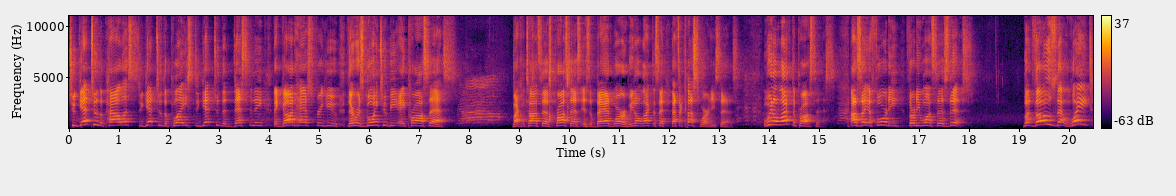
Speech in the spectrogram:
To get to the palace, to get to the place, to get to the destiny that God has for you, there is going to be a process. Michael Todd says process is a bad word. We don't like to say that's a cuss word, he says. We don't like the process. Isaiah 40, 31 says this. But those that wait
